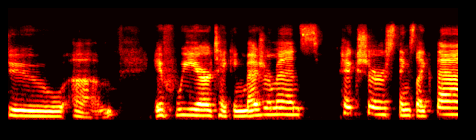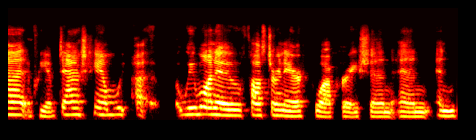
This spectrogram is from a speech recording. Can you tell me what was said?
to, um, if we are taking measurements, pictures, things like that, if we have dash cam, we, uh, we want to foster an air of cooperation and, and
